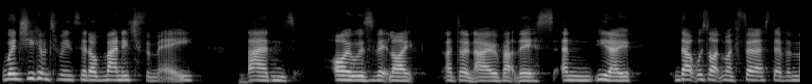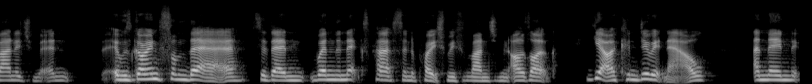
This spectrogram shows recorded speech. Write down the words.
when she came to me and said, I'll manage for me, and I was a bit like, I don't know about this. And, you know, that was like my first ever management it was going from there to then when the next person approached me for management, I was like, yeah, I can do it now. And then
